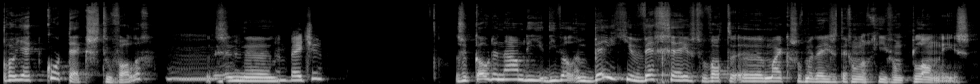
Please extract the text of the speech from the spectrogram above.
project Cortex toevallig? Mm, dat is een, uh, een beetje. Dat is een codenaam die, die wel een beetje weggeeft wat Microsoft met deze technologie van plan is.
